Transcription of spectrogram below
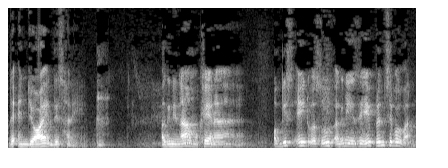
they enjoy this honey. Agnina Mukhena. Of these eight Vasus, Agni is the principal one.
